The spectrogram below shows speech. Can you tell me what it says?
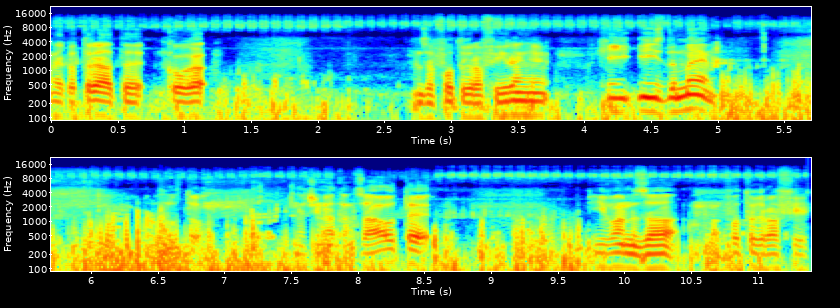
ako trebate koga za fotografiranje, he is the man. Zato, znači Natan za aute, Ivan za fotografije.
